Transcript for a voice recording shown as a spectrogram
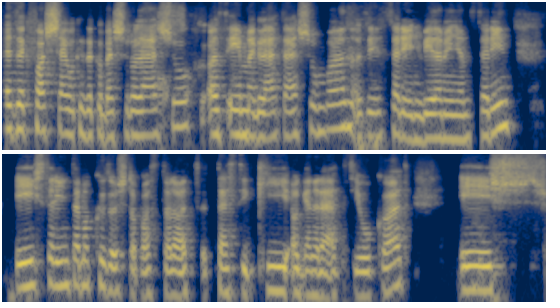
Ezek fasságok, ezek a besorolások az én meglátásomban, az én szerény véleményem szerint, és szerintem a közös tapasztalat teszik ki a generációkat, és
